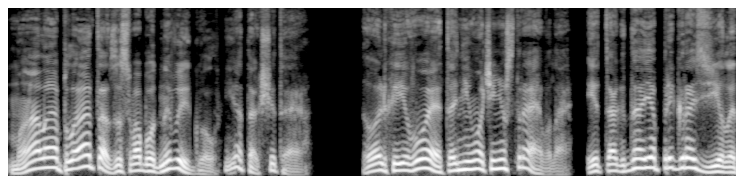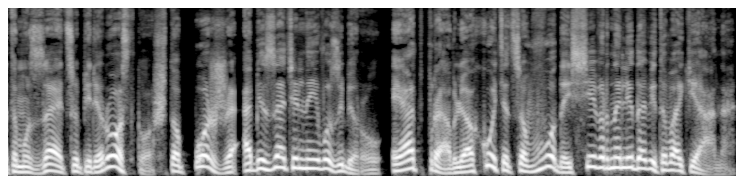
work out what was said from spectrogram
Малая плата за свободный выгул, я так считаю. Только его это не очень устраивало, и тогда я пригрозил этому зайцу-переростку, что позже обязательно его заберу и отправлю охотиться в воды Северно-Ледовитого океана.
